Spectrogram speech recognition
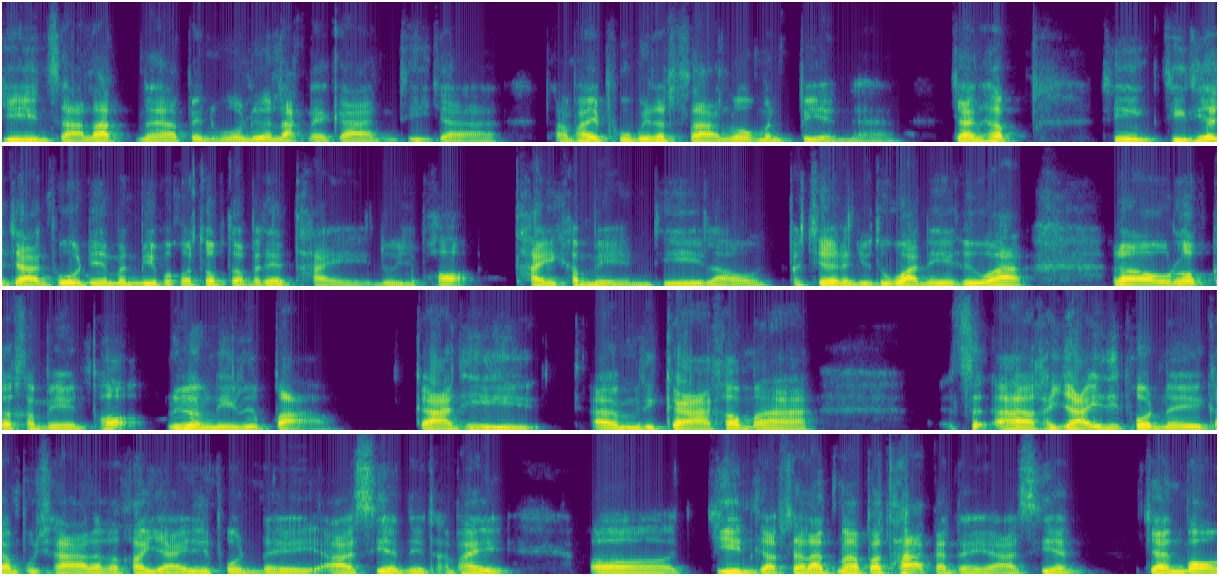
จีนสหรัฐนะครับเป็นหัวเรือหลักในการที่จะทำให้ภูมิรัฐศาสตร์โลกมันเปลี่ยนนะอาจารย์ครับที่สิ่งที่อาจารย์พูดเนี่ยมันมีผลกระทบต่อประเทศไทย โดยเฉพาะไทยเขมรที่เราเผชิญกันอยู่ทุกวันนี้คือว่า เรารบกับเขมรเพราะเรื่องนี้หรือเปล่า การที่อเมริกาเข้ามาขยายอิทธิพลในกัมพูชา แล้วก็ขยายอิทธิพลในอาเซียนเนี่ยทำให้จีนกับสหรัฐมาปะทะกันในอาเซียน จารย์มอง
